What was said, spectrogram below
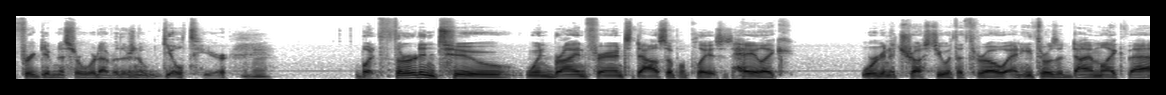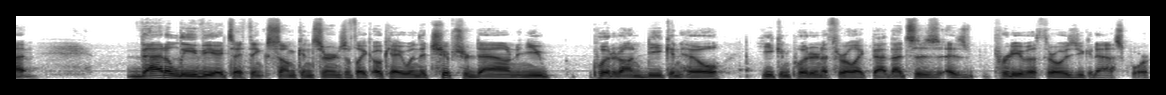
forgiveness or whatever. There's no guilt here. Mm-hmm. But third and two, when Brian Ferentz dials up a play, and says, "Hey, like we're going to trust you with a throw," and he throws a dime like that, that alleviates, I think, some concerns of like, okay, when the chips are down and you put it on Deacon Hill, he can put in a throw like that. That's as, as pretty of a throw as you could ask for.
